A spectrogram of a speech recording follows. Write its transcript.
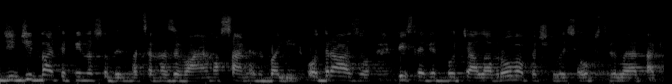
G20 мінус 1 ми це називаємо саміт в Балі. Одразу після відбуття Лаврова почалися обстріли атаки.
